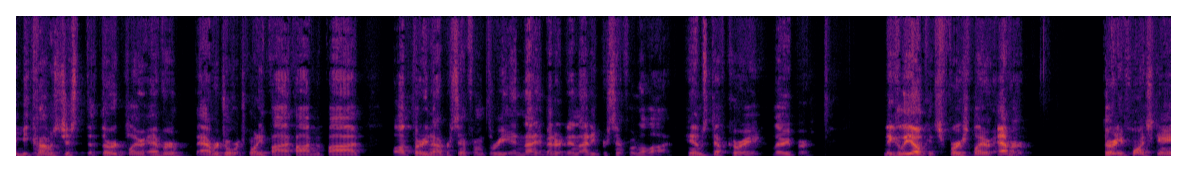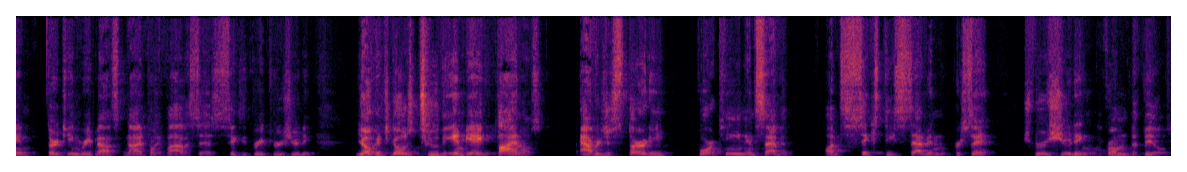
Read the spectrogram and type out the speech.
He becomes just the third player ever average over 25, 5 and 5 on 39% from three and 90, better than 90% from the line. Him, Steph Curry, Larry Bird. Nikola Jokic, first player ever. 30 points game, 13 rebounds, 9.5 assists, 63 true shooting. Jokic goes to the NBA Finals averages 30, 14, and 7 on 67% true shooting from the field.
